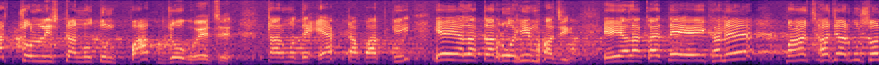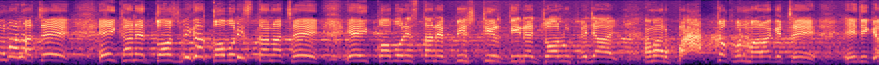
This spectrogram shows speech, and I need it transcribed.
আটচল্লিশটা নতুন পাত যোগ হয়েছে। তার মধ্যে একটা পাত কি? এই এলাকার রহিম হাজি। এই এলাকাতে এইখানে পাঁচ হাজার মুসলমান আছে, এইখানে দশ বিঘা কবরস্থান আছে, এই কবরস্থানে বৃষ্টির দিনে জল উঠে যায়। আমার বাপ যখন মারা গেছে এইদিকে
